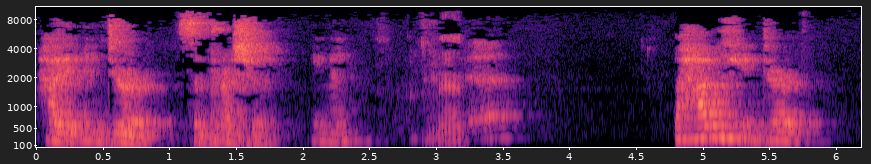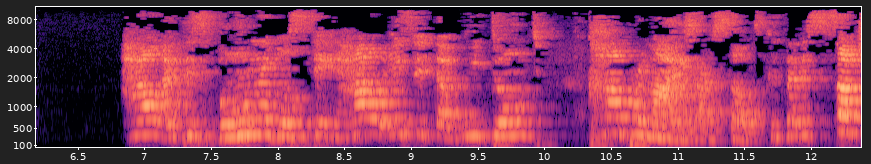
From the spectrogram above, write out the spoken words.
how to endure some pressure. Amen. Amen. But how do we endure? How at this vulnerable state, how is it that we don't compromise ourselves? Because that is such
